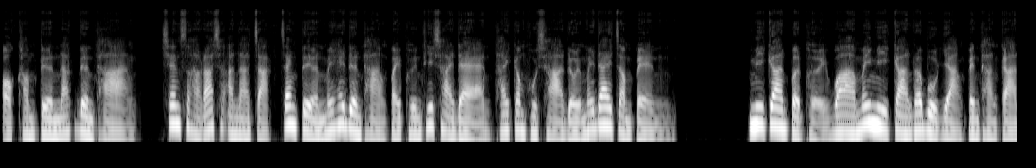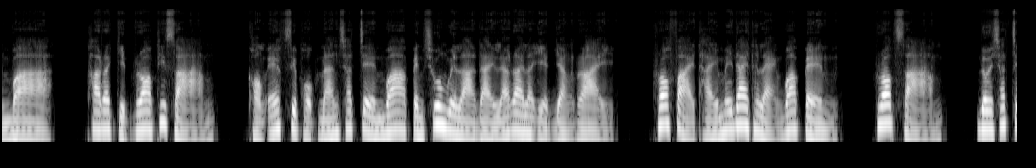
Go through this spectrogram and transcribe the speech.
ออกคำเตือนนักเดินทาง เช่น สหราชอาณาจักรแจ้งเตือนไม่ให้เดินทางไปพื้นที่ชายแดนไทยกัมพูชาโดยไม่ได้จำเป็น มีการเปิดเผยว่าไม่มีการระบุอย่างเป็นทางการว่า ภารกิจรอบที่ 3 ของ F16 นั้นชัดเจนว่าเป็นช่วงเวลาใดและรายละเอียดอย่างไร เพราะฝ่ายไทยไม่ได้แถลงว่าเป็น รอบ 3 โดยชัดเจ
